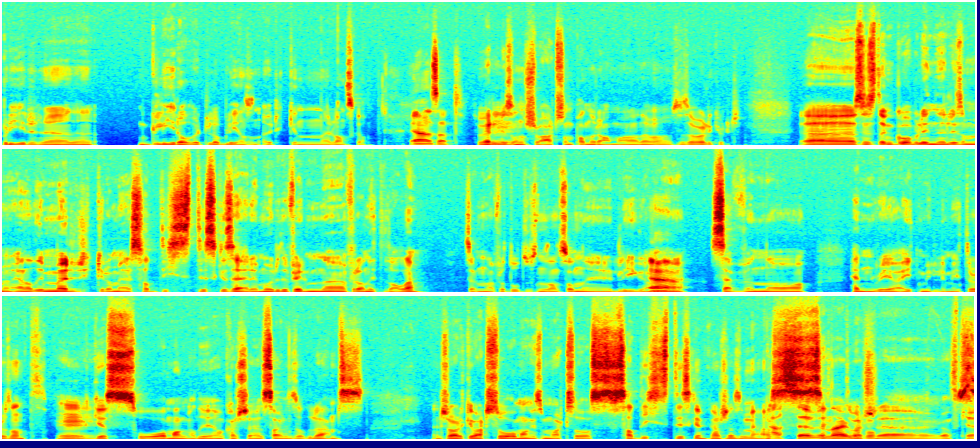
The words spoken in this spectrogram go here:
blir uh, glir over til å bli en sånn ørkenlandskap. Ja, sant. Så Veldig sånn svært sånn panorama. Det var, synes jeg var veldig kult. Eh, Jeg syns den går vel inn i liksom en av de mørkere og mer sadistiske seriemorderfilmene fra 90-tallet. Selv om den er fra 2000, sånn, sånn i liga Ja, ja. Seven og Henry og 8 mm og sånt. Mm. Ikke så mange av de, og kanskje Silence of the Lambs. Ellers har det ikke vært så mange som har vært så sadistiske, kanskje. Som jeg har Ja, sett. Seven er hvert fall. kanskje ganske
